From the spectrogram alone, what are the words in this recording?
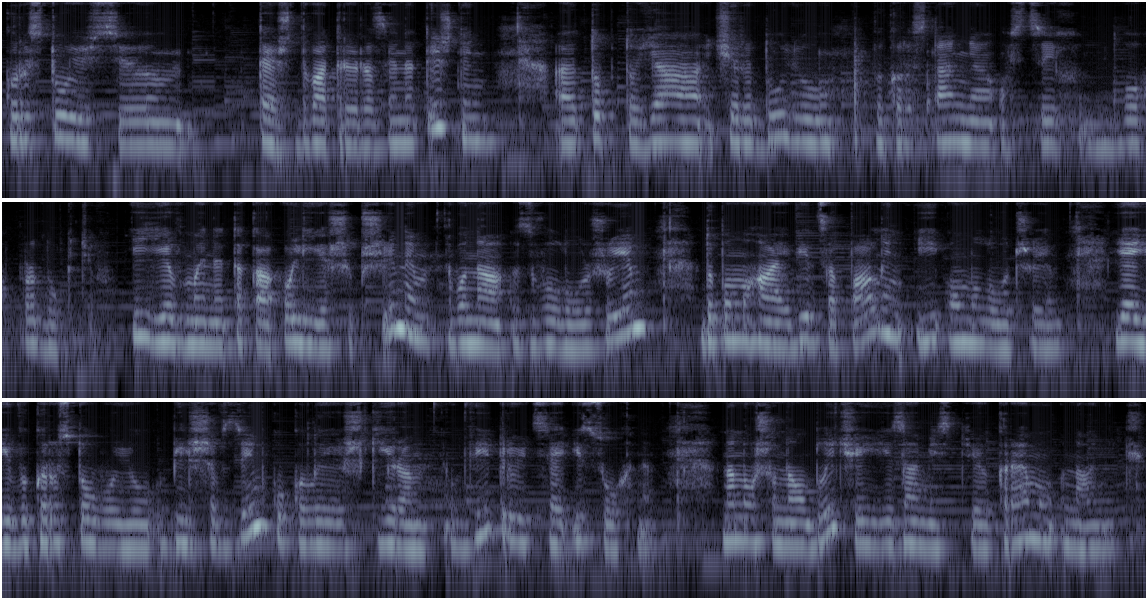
Користуюсь е, теж 2-3 рази на тиждень, тобто я чередую використання ось цих двох продуктів. І є в мене така олія шипшини, вона зволожує, допомагає від запалень і омолоджує. Я її використовую більше взимку, коли шкіра обвітрюється і сухне. Наношу на обличчя її замість крему на ніч.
